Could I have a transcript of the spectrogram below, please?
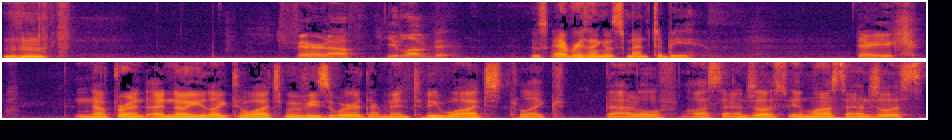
hmm Fair enough. He loved it. It was everything it was meant to be. There you go. Now, Brent, I know you like to watch movies where they're meant to be watched, like Battle of Los Angeles in Los Angeles.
